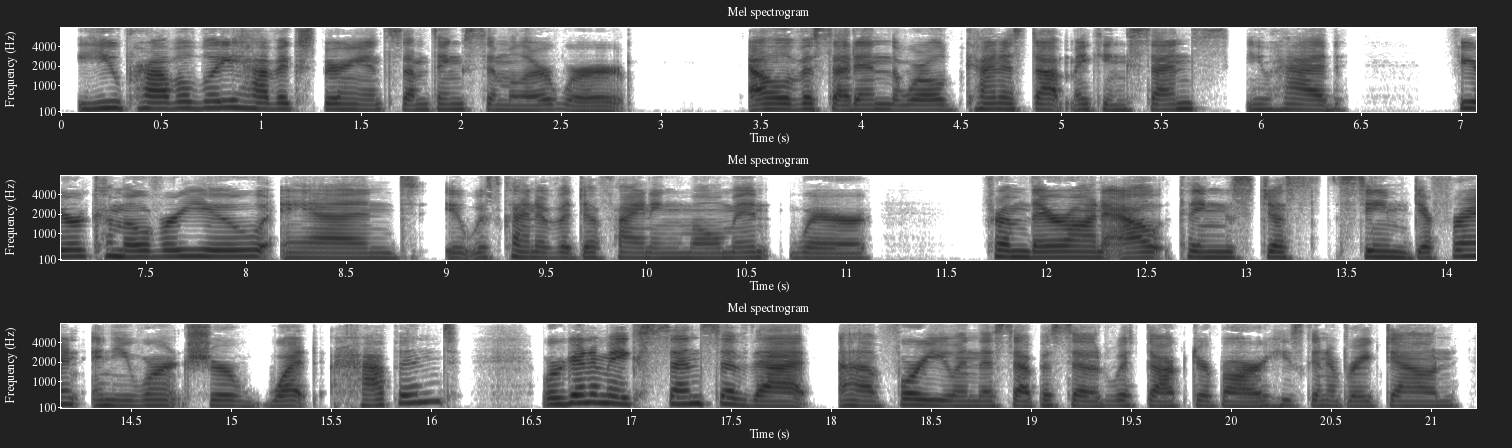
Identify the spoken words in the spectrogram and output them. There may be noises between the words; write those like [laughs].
You probably have experienced something similar where all of a sudden the world kind of stopped making sense. You had fear come over you, and it was kind of a defining moment where from there on out things just seemed different and you weren't sure what happened. We're going to make sense of that uh, for you in this episode with Dr. Barr. He's going to break down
